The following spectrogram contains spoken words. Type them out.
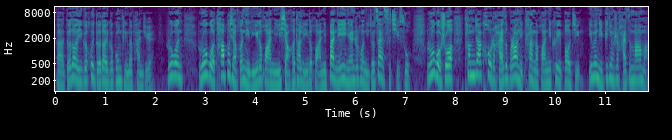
呃，得到一个会得到一个公平的判决。如果如果他不想和你离的话，你想和他离的话，你半年一年之后你就再次起诉。如果说他们家扣着孩子不让你看的话，你可以报警，因为你毕竟是孩子妈妈。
